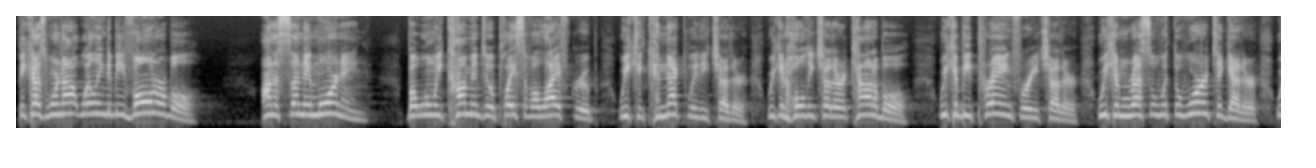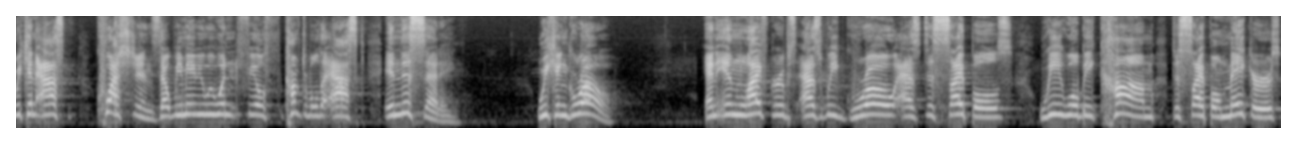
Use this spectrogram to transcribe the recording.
because we're not willing to be vulnerable on a Sunday morning. But when we come into a place of a life group, we can connect with each other. We can hold each other accountable. We can be praying for each other. We can wrestle with the word together. We can ask questions that we maybe we wouldn't feel comfortable to ask in this setting. We can grow. And in life groups, as we grow as disciples, we will become disciple makers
